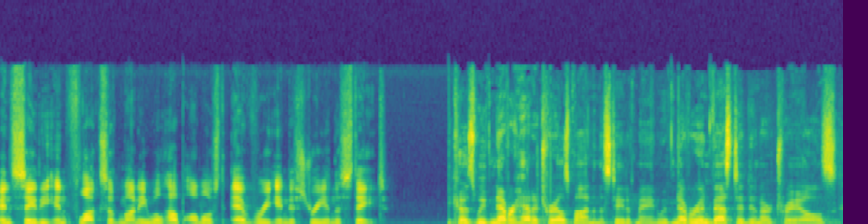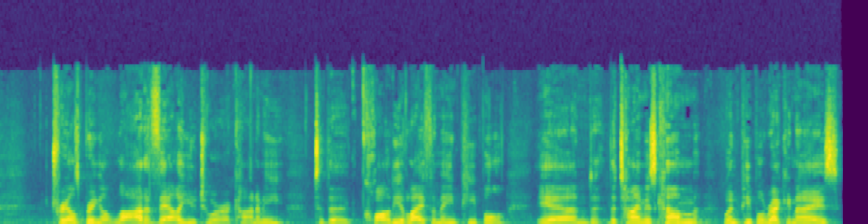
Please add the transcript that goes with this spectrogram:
and say the influx of money will help almost every industry in the state. Because we've never had a trails bond in the state of Maine. We've never invested in our trails. Trails bring a lot of value to our economy, to the quality of life of Maine people, and the time has come when people recognize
